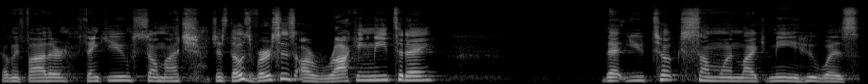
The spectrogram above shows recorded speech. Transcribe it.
Heavenly Father, thank you so much. Just those verses are rocking me today. That you took someone like me who was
